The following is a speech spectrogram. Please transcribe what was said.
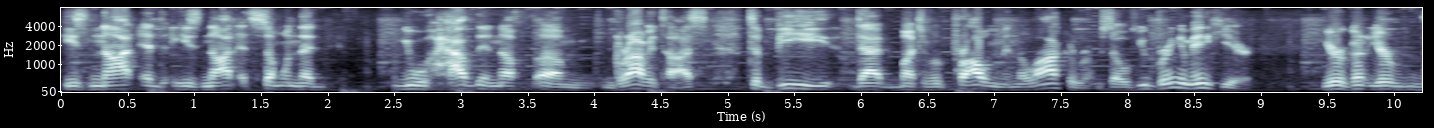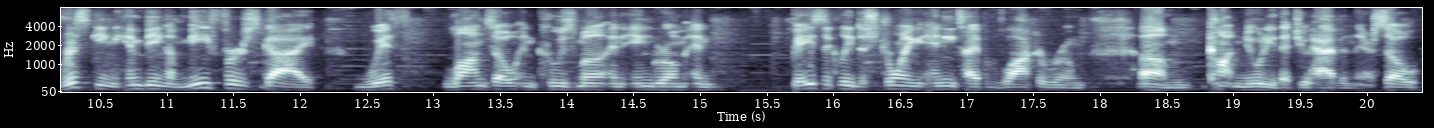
He's not. He's not someone that you have enough um, gravitas to be that much of a problem in the locker room. So if you bring him in here, you're going you're risking him being a me first guy with Lonzo and Kuzma and Ingram and basically destroying any type of locker room um, continuity that you have in there. So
